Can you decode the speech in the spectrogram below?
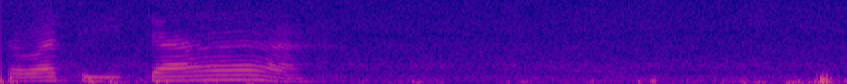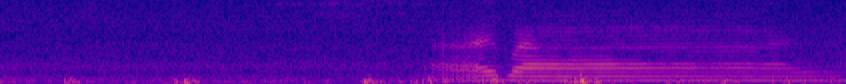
สวัสดีจ้า บายบาย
